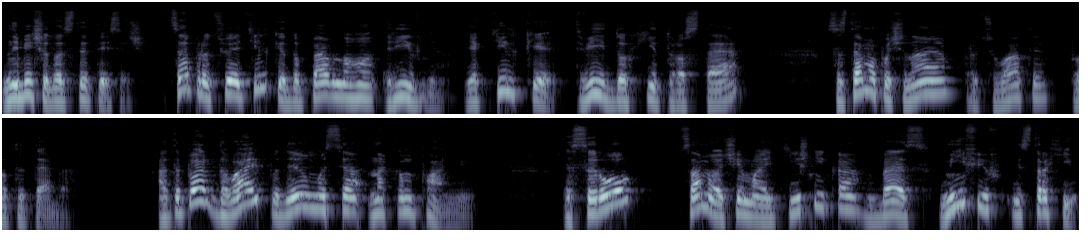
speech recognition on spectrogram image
Не більше 20 тисяч. Це працює тільки до певного рівня. Як тільки твій дохід росте, система починає працювати проти тебе. А тепер давай подивимося на компанію. СРО саме очима айтішника без міфів і страхів.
